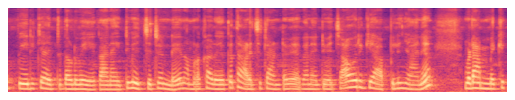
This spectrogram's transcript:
ഉപ്പേരിക്കായിട്ട് അവിടെ വേകാനായിട്ട് വെച്ചിട്ടുണ്ട്. നമ്മൾ കടുകൊക്കെ താളിച്ചിട്ടാണ് വേകാനായിട്ട് വെച്ചാൽ ആ ഒരു ഗ്യാപ്പിൽ ഞാൻ ഇവിടെ അമ്മയ്ക്ക്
